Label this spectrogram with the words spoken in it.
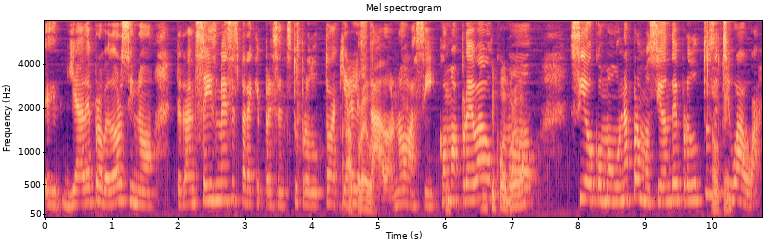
eh, ya de proveedor, sino te dan seis meses para que presentes tu producto aquí en el estado, ¿no? Así, como a prueba o como... Sí, o como una promoción de productos de Chihuahua.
